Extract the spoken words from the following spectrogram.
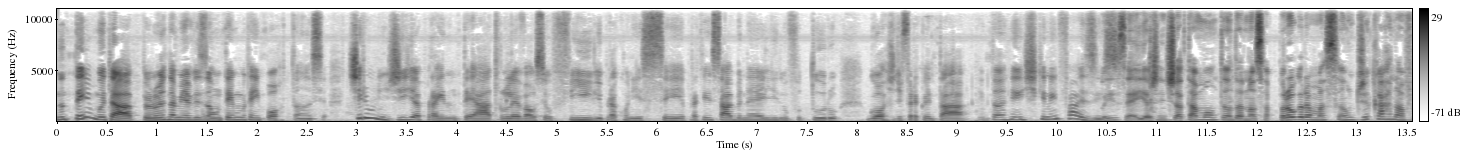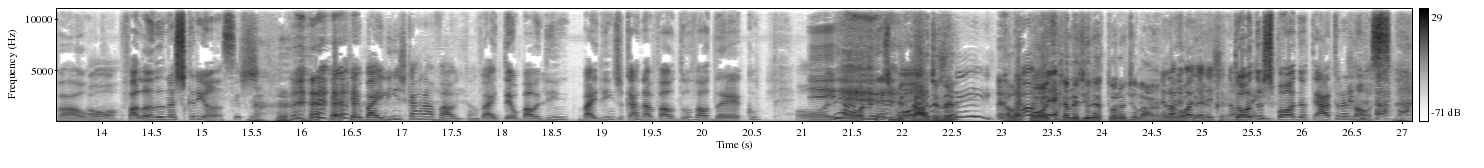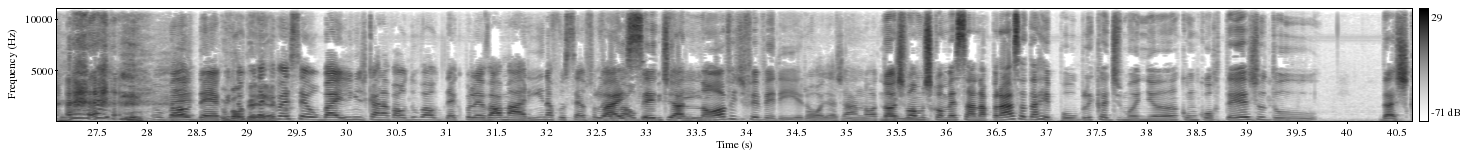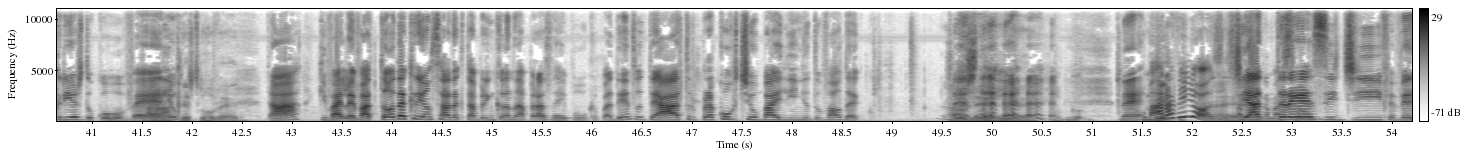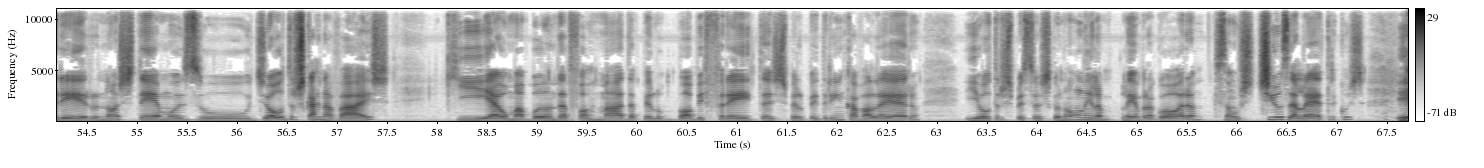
não tem muita, pelo menos na minha visão, não tem muita importância. Tire um dia para ir no teatro, levar o seu filho para conhecer, para quem sabe, né, ele no futuro gosta de frequentar. Então a gente que nem faz isso. Pois é, e a gente já está montando a nossa programação de carnaval, oh. falando nas crianças. Vai ter o bailinho de carnaval, então. Vai ter o bailinho, bailinho de carnaval do Valdeco. Olha, e... Olha a intimidade, né? Ela pode, porque ela é diretora de lá. Ela né? pode, a gente não. Todos podem, o teatro é nosso. o Valdeco. Então, quando é que vai ser o bailinho de carnaval do Valdeco para levar a Marina, para o Celso levar vai o Vai ser dia 9 de fevereiro. Olha, já anota Nós aí. vamos começar na Praça da República de manhã com o cortejo do das crias do Corro Velho. Ah, crias do Corro Velho. Tá? Que vai levar toda a criançada que está brincando na Praça da República para dentro do teatro para curtir o bailinho do Valdeco. Gostei. É. né? Maravilhosa. É. Dia 13 de fevereiro, nós temos o de outros carnavais, que é uma banda formada pelo Bob Freitas, pelo Pedrinho Cavalero e outras pessoas que eu não lembro agora, que são os tios elétricos e,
